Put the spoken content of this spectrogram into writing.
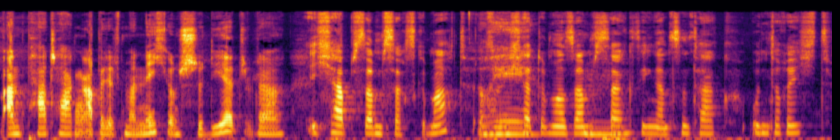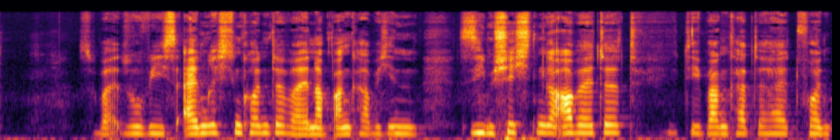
ein paar Tagen arbeitet man nicht und studiert oder? Ich habe samstags gemacht. Also okay. ich hatte immer Samstag mhm. den ganzen Tag Unterricht. So, so wie ich es einrichten konnte, weil in der Bank habe ich in sieben Schichten gearbeitet. Die Bank hatte halt von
